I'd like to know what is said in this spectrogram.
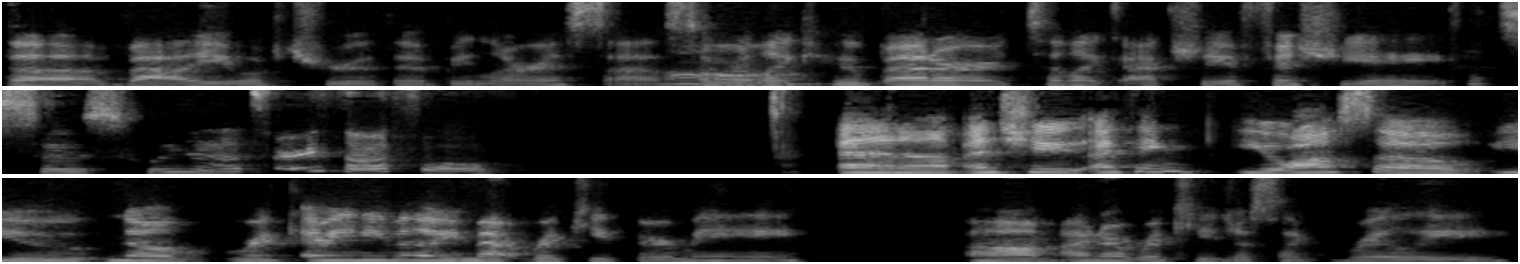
the value of truth, it'd be Larissa. So we're like, who better to like actually officiate? That's so sweet. Yeah, that's very thoughtful. And um, and she, I think you also you know Rick. I mean, even though you met Ricky through me, um, I know Ricky just like really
